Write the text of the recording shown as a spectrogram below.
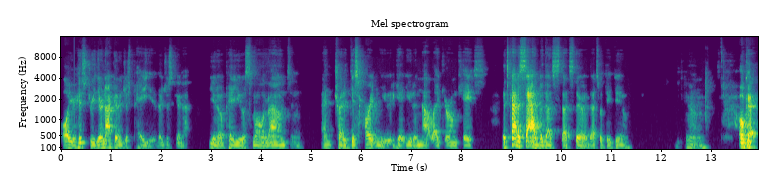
all your history. They're not going to just pay you. They're just going to you know, pay you a small amount and and try to dishearten you to get you to not like your own case. It's kind of sad, but that's that's their that's what they do. Yeah. Okay,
